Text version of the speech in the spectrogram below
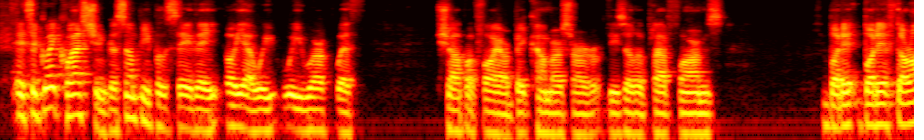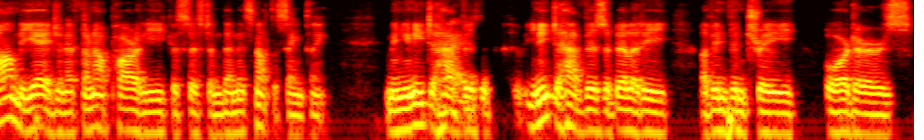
it's a great question because some people say they, oh yeah, we we work with Shopify or BigCommerce or these other platforms, but it, but if they're on the edge and if they're not part of the ecosystem, then it's not the same thing. I mean, you need to have right. visi- you need to have visibility of inventory, orders,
